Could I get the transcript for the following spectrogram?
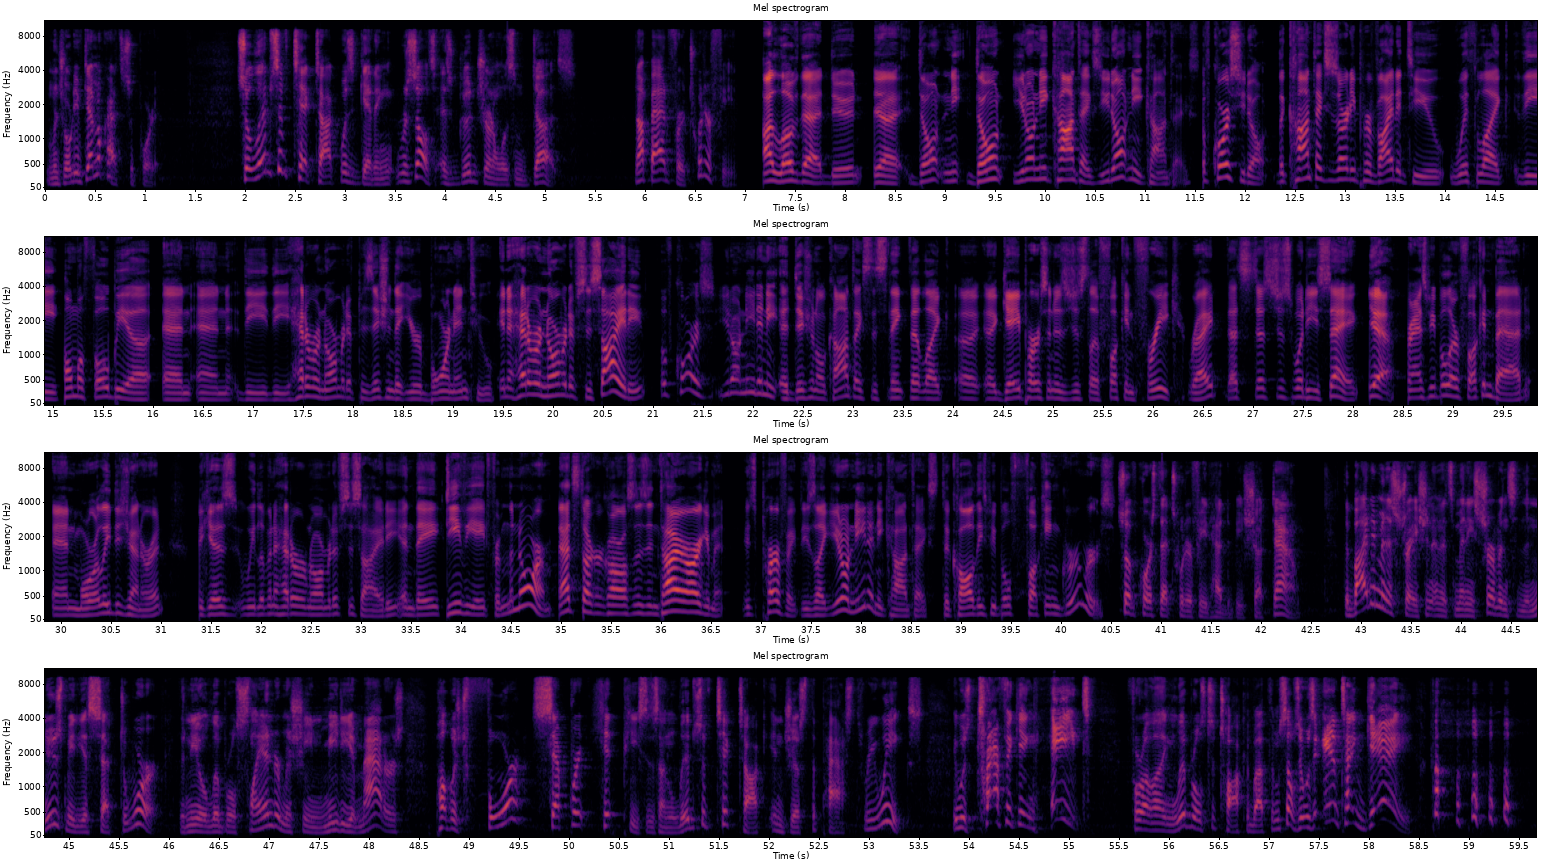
The majority of Democrats support it. So Libs of TikTok was getting results, as good journalism does. Not bad for a Twitter feed. I love that, dude. Yeah, don't need don't you don't need context. You don't need context. Of course you don't. The context is already provided to you with like the homophobia and and the the heteronormative position that you're born into. In a heteronormative society, of course, you don't need any additional context to think that like a, a gay person is just a fucking freak, right? That's that's just what he's saying. Yeah, trans people are fucking bad and morally degenerate because we live in a heteronormative society and they deviate from the norm. That's Tucker Carlson's entire argument. It's perfect. He's like, you don't need any context to call these people fucking groomers. So, of course, that Twitter feed had to be shut down. The Biden administration and its many servants in the news media set to work. The neoliberal slander machine Media Matters published four separate hit pieces on libs of TikTok in just the past three weeks. It was trafficking hate for allowing liberals to talk about themselves. It was anti gay.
